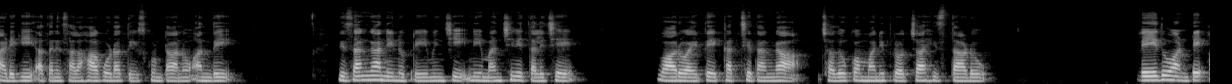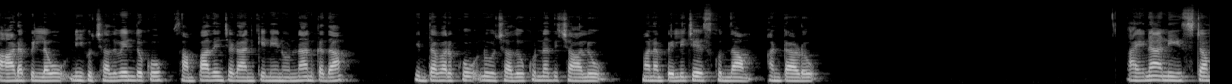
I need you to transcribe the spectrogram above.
అడిగి అతని సలహా కూడా తీసుకుంటాను అంది. నిజంగా నిన్ను ప్రేమించి నీ మంచిని తలిచే వారు అయితే ఖచ్చితంగా చదువుకోమని ప్రోత్సహిస్తాడు. లేదు అంటే ఆడపిల్లవు నీకు చదివేందుకు? సంపాదించడానికి నేనున్నాను కదా. ఇంతవరకు నువ్వు చదువుకున్నది చాలు మనం పెళ్ళి చేసుకుందాం అంటాడు. అయినా నీ ఇష్టం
